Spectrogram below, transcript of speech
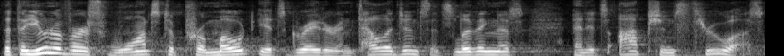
that the universe wants to promote its greater intelligence, its livingness, and its options through us.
